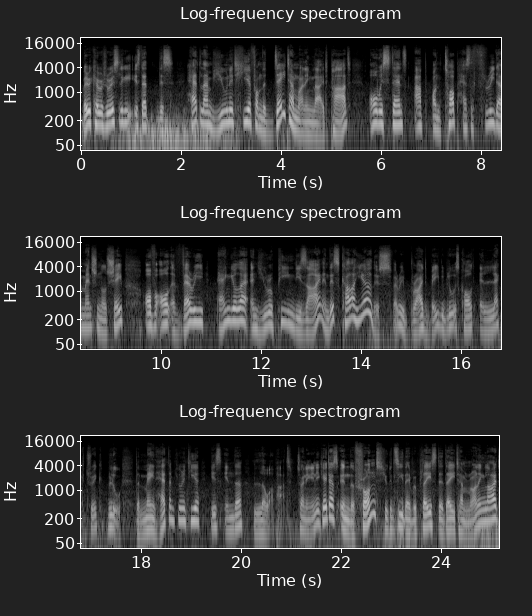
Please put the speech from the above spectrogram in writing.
Very characteristically is that this headlamp unit here from the daytime running light part always stands up on top, has a three-dimensional shape. Overall, a very angular and European design. And this color here, this very bright baby blue, is called electric blue. The main headlamp unit here is in the lower part. Turning indicators in the front, you can see they replaced the daytime running light.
